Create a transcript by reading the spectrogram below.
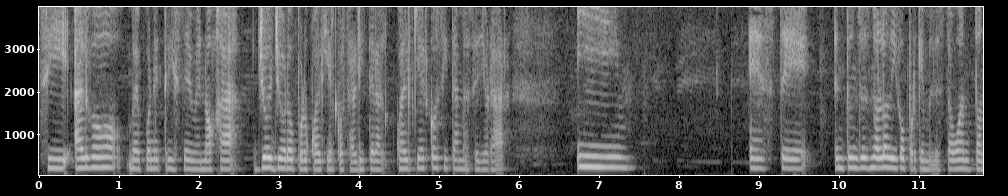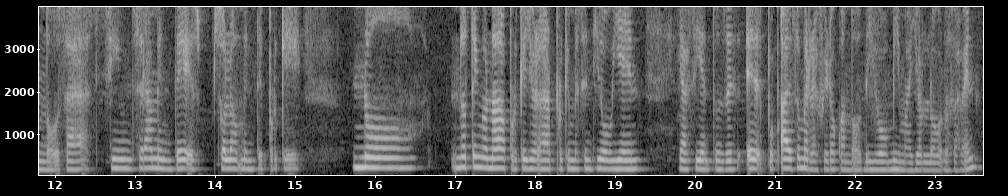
si algo me pone triste, me enoja, yo lloro por cualquier cosa, literal, cualquier cosita me hace llorar. Y este, entonces no lo digo porque me lo está aguantando, o sea, sinceramente es solamente porque no no tengo nada por qué llorar porque me he sentido bien y así, entonces eh, a eso me refiero cuando digo mi mayor logro, ¿saben?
